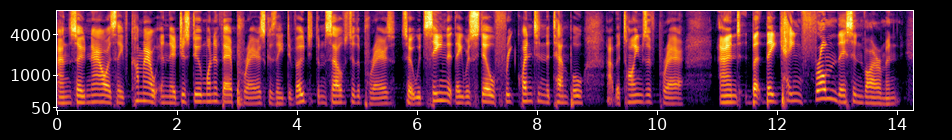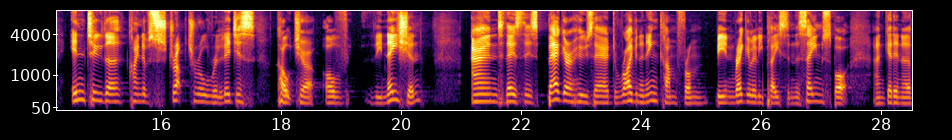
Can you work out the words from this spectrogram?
And so now, as they've come out and they're just doing one of their prayers because they devoted themselves to the prayers, so it would seem that they were still frequenting the temple at the times of prayer. And but they came from this environment into the kind of structural religious culture of the nation. And there's this beggar who's there deriving an income from being regularly placed in the same spot and getting a,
